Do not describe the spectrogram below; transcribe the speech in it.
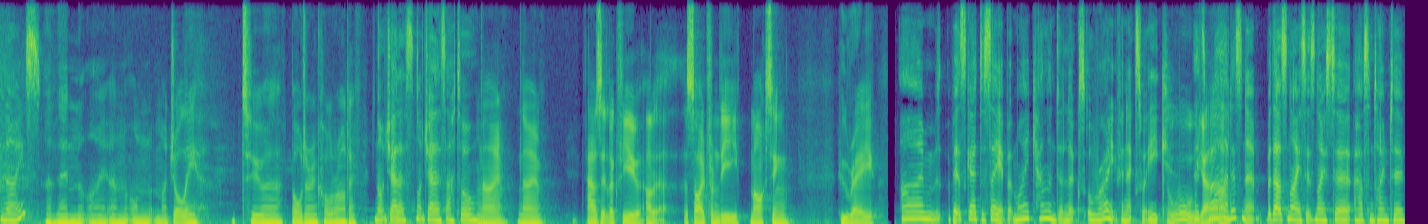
Nice. And then I am on my jolly to uh, Boulder in Colorado. Not jealous. Not jealous at all. No, no. How does it look for you? Uh, aside from the marketing, hooray! I'm a bit scared to say it, but my calendar looks all right for next week. Ooh, it's mad, isn't it? But that's nice. It's nice to have some time to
